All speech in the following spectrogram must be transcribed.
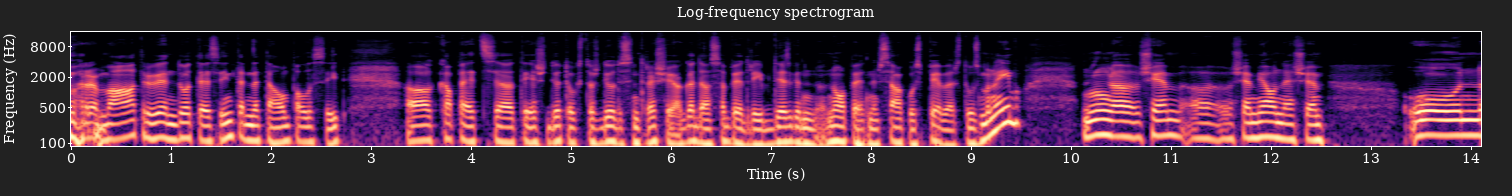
varam ātri vien doties internetā un palasīt, uh, kāpēc uh, tieši 2023. gadā sabiedrība diezgan nopietni ir sākusi pievērst uzmanību mm, šiem, šiem jauniešiem. Un,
